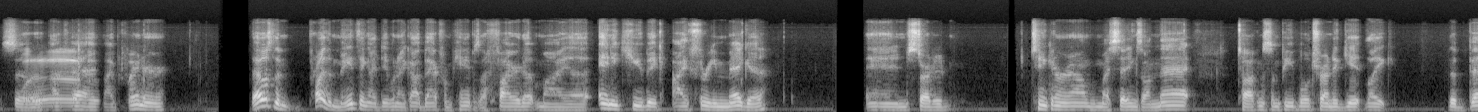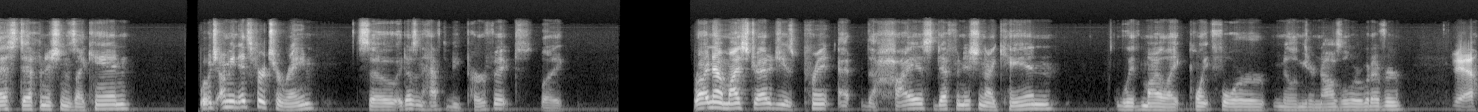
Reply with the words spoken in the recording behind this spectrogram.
So Whoa. I've had my printer. That was the probably the main thing I did when I got back from campus. I fired up my uh, Anycubic i3 Mega and started tinkering around with my settings on that, talking to some people, trying to get like the best definitions I can. Which I mean, it's for terrain, so it doesn't have to be perfect. Like right now, my strategy is print at the highest definition I can with my like 0.4 millimeter nozzle or whatever, Yeah.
